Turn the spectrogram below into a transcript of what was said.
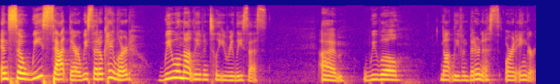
And so we sat there. We said, okay, Lord, we will not leave until you release us. Um, we will not leave in bitterness or in anger.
